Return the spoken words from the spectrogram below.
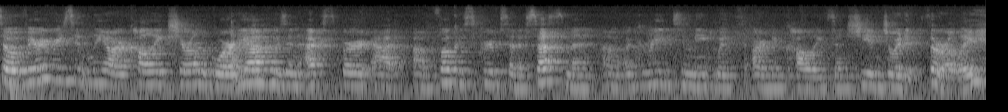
So very recently, our colleague Cheryl LaGuardia, who's an expert at um, focus groups and assessment, um, agreed to meet with our new colleagues, and she enjoyed it thoroughly.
